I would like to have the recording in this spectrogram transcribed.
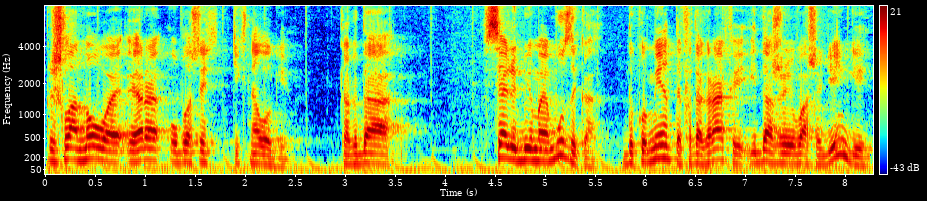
Пришла новая эра облачных технологий, когда вся любимая музыка, документы, фотографии и даже ваши деньги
